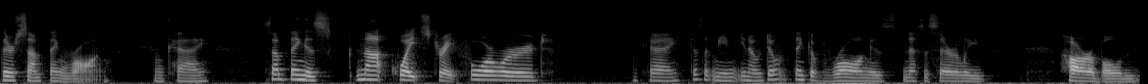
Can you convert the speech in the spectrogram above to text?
there's something wrong. Okay? Something is not quite straightforward. Okay? Doesn't mean, you know, don't think of wrong as necessarily horrible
